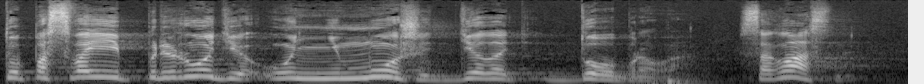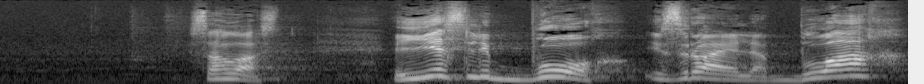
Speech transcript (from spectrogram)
то по своей природе он не может делать доброго. Согласны? Согласны. Если Бог Израиля благ,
